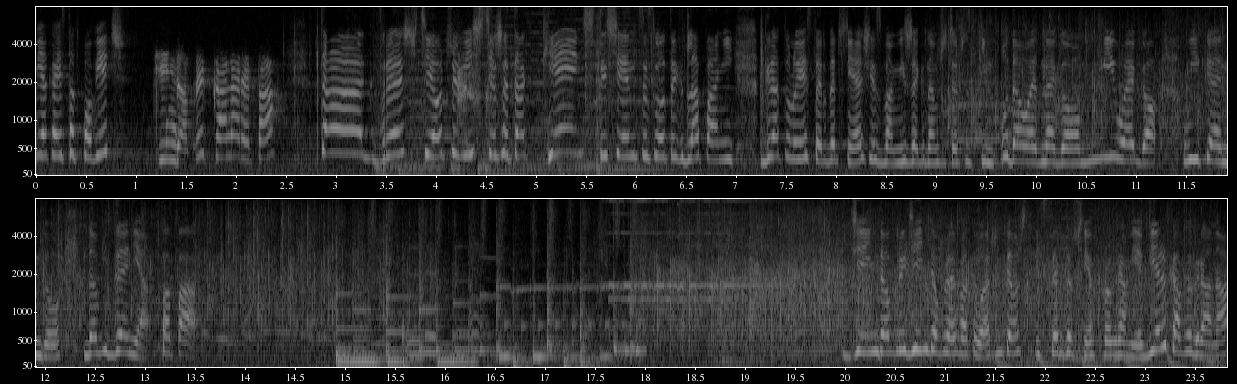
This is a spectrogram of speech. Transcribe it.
Jaka jest odpowiedź? Dzień dobry, Kala Repa. Tak, wreszcie, oczywiście, że tak. 5 tysięcy złotych dla pani. Gratuluję serdecznie, ja się z wami żegnam. Życzę wszystkim udałego, miłego weekendu. Do widzenia, pa pa. Dzień dobry, dzień dobry, Ewa Tułacz. Witam wszystkich serdecznie w programie Wielka Wygrana.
